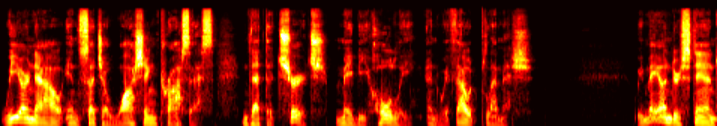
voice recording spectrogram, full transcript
We are now in such a washing process that the church may be holy and without blemish. We may understand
